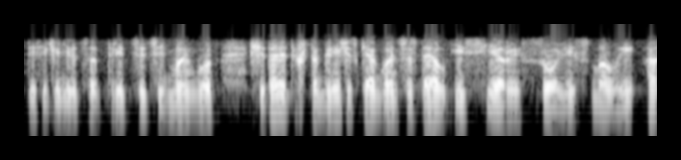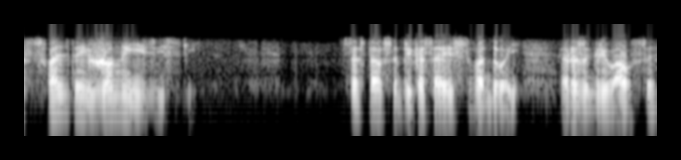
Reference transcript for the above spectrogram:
1937 год считает, что греческий огонь состоял из серы, соли, смолы, асфальта и жженой извести. Состав, соприкасаясь с водой, разогревался,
